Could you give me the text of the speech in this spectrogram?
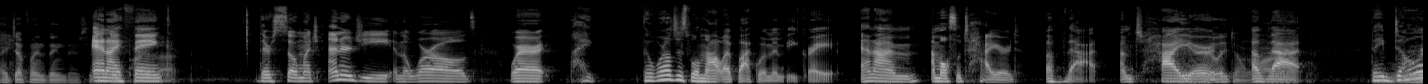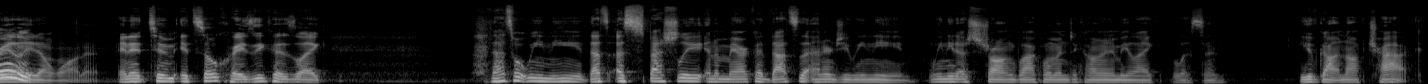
I definitely think there's. And I think there's so much energy in the world where like the world just will not let black women be great. And I'm I'm also tired of that. I'm tired really don't of that. They don't. really don't want it. And it to it's so crazy because like that's what we need. That's especially in America. That's the energy we need. We need a strong black woman to come in and be like, "Listen, you've gotten off track,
